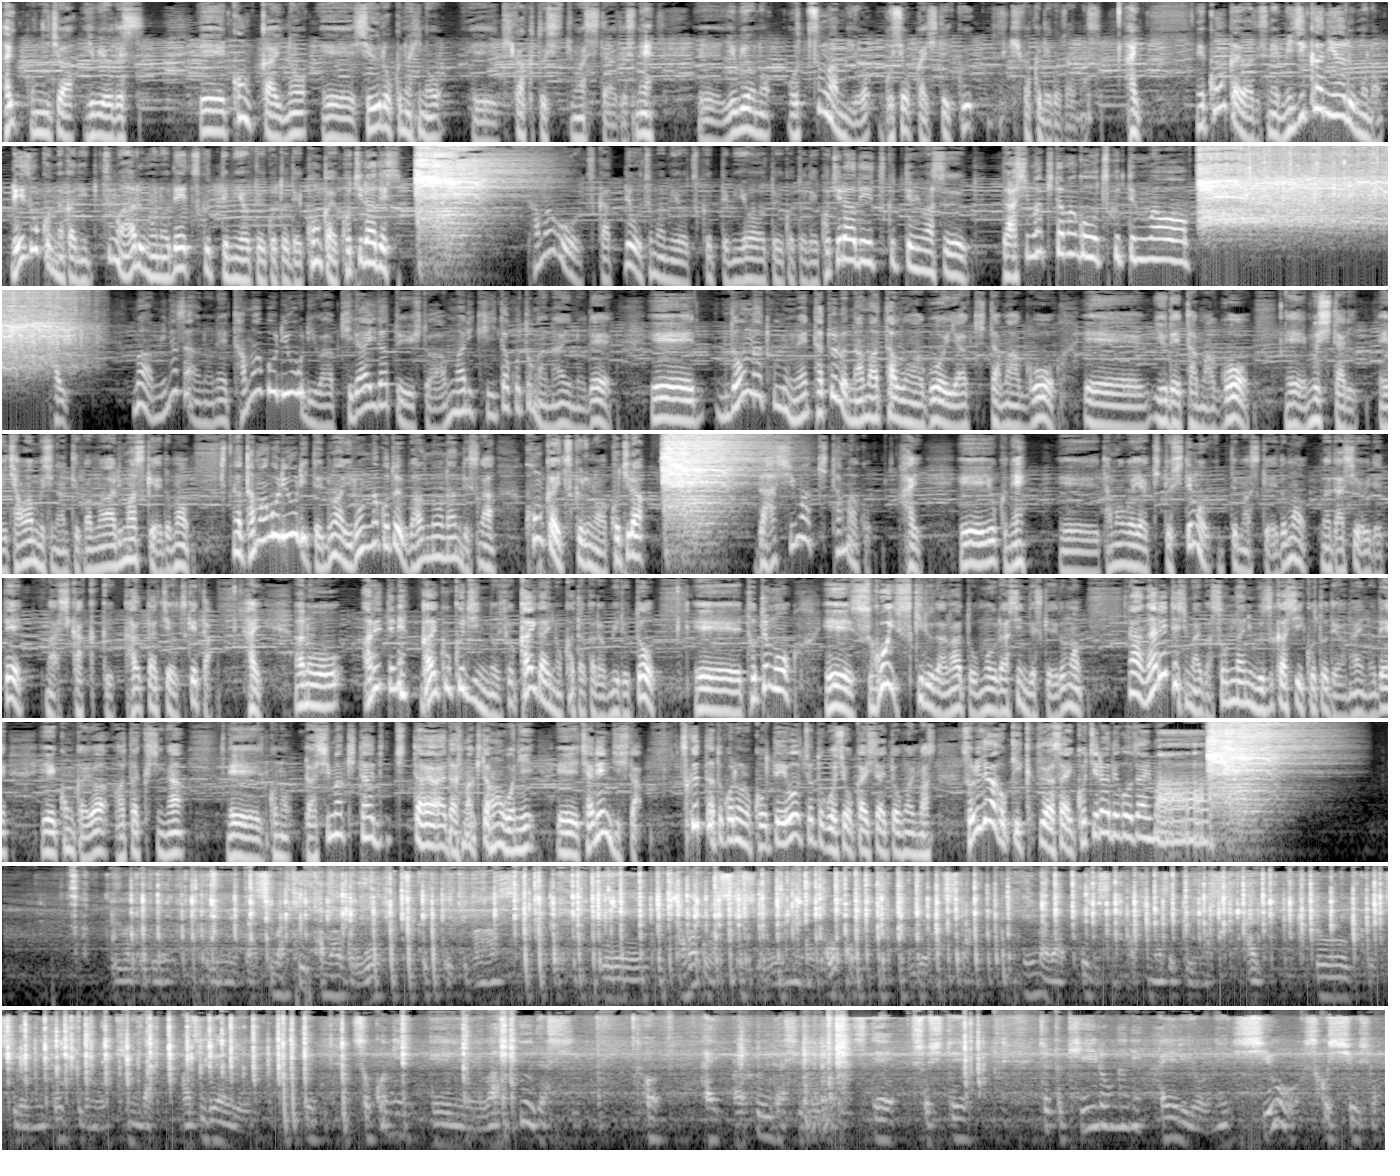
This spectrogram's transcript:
はい、こんにちは、ゆびおです。えー、今回の、えー、収録の日の、えー、企画としましてはですね、えー、指輪のおつまみをご紹介していく企画でございます。はい。え今回はですね、身近にあるもの、冷蔵庫の中にいつもあるもので作ってみようということで、今回こちらです。卵を使っておつまみを作ってみようということで、こちらで作ってみます。だし巻き卵を作ってみよう。はい。まあ皆さんあのね、卵料理は嫌いだという人はあんまり聞いたことがないので、えー、どんな時もね、例えば生卵、焼き卵、えー、ゆで卵、えー、蒸したり、えー、茶碗蒸しなんていうかもありますけれども、卵料理ってまあいろんなことで万能なんですが、今回作るのはこちら、だし巻き卵。はい。えー、よくね、えー、卵焼きとしても売ってますけれども、まあ、出汁を入れて、まあ、四角く形をつけた。はい。あの、あれってね、外国人の人、海外の方から見ると、えー、とても、えー、すごいスキルだなと思うらしいんですけれども、あ慣れてしまえばそんなに難しいことではないので、えー、今回は私が、えー、このだし巻きた、だし巻き卵に、えー、チャレンジした、作ったところの工程をちょっとご紹介したいと思います。それではお聞きください。こちらでございます。と黄色がね入るように塩を少し少々。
